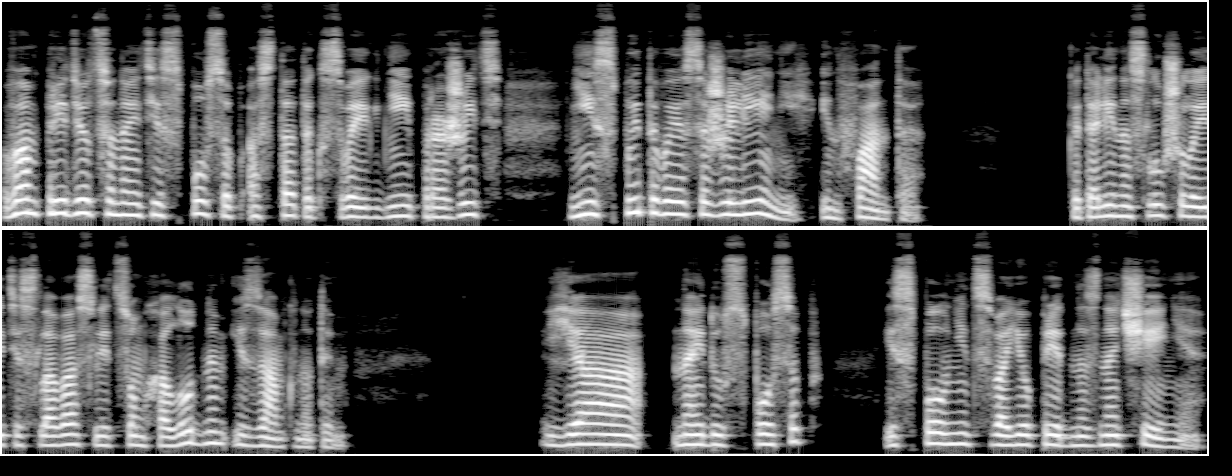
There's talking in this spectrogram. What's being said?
Вам придется найти способ остаток своих дней прожить, не испытывая сожалений, инфанта». Каталина слушала эти слова с лицом холодным и замкнутым. Я найду способ исполнить свое предназначение,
